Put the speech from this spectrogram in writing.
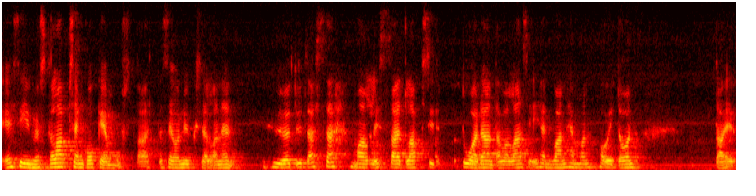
esiin myös lapsen kokemusta, että se on yksi sellainen hyöty tässä mallissa, että lapsi tuodaan tavallaan siihen vanhemman hoitoon tai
